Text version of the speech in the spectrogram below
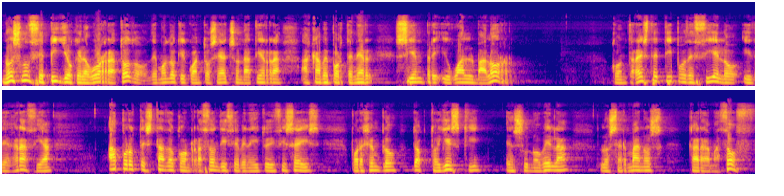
No es un cepillo que lo borra todo, de modo que cuanto se ha hecho en la tierra acabe por tener siempre igual valor. Contra este tipo de cielo y de gracia ha protestado con razón, dice Benedicto XVI, por ejemplo, Dostoyevsky en su novela Los hermanos Karamazov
